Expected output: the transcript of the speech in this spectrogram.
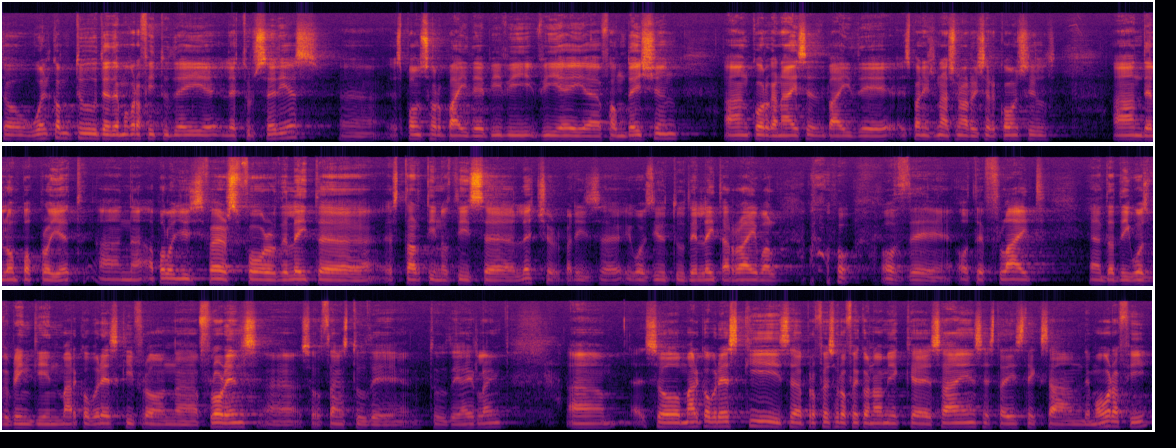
So welcome to the Demography Today uh, lecture series, uh, sponsored by the BBVA uh, Foundation and co-organized by the Spanish National Research Council and the LONGPOP project. And uh, apologies first for the late uh, starting of this uh, lecture, but it was due to the late arrival of, the, of the flight that he was bringing Marco Breschi from Florence, so thanks to the, to the airline. Um, so Marco Breschi is a professor of economic uh, science, statistics, and demography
